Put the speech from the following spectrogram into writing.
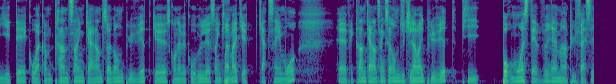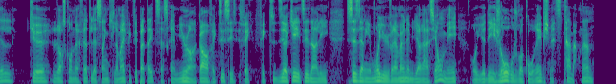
Il était quoi, comme 35-40 secondes plus vite que ce qu'on avait couru le 5 km il y a 4-5 mois. Euh, fait que 30-45 secondes du kilomètre plus vite. Puis pour moi, c'était vraiment plus facile que lorsqu'on a fait le 5 km. Peut-être ça serait mieux encore. Fait que, tu te dis, OK, dans les six derniers mois, il y a eu vraiment une amélioration, mais oh, il y a des jours où je vais courir, puis je me dis, tabarnane,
